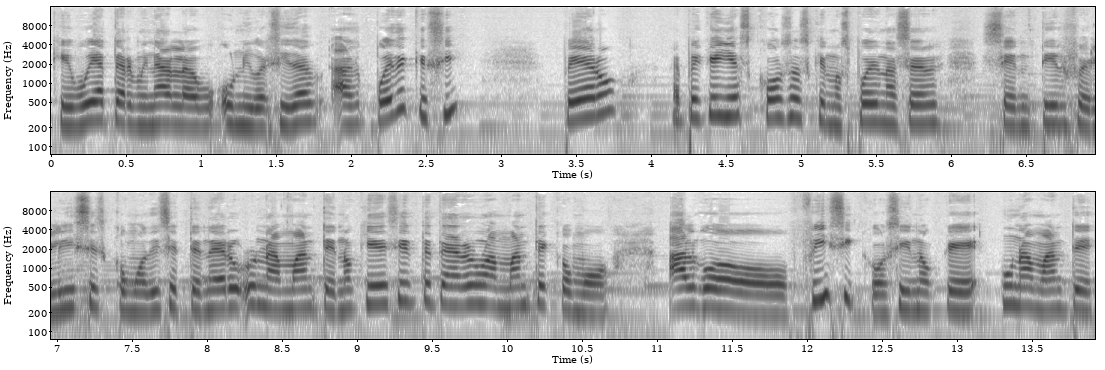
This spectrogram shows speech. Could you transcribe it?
que voy a terminar la universidad, ah, puede que sí, pero hay pequeñas cosas que nos pueden hacer sentir felices, como dice tener un amante. No quiere decir tener un amante como algo físico, sino que un amante,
